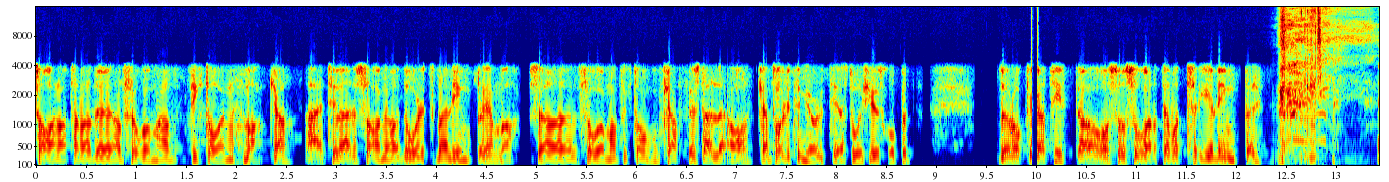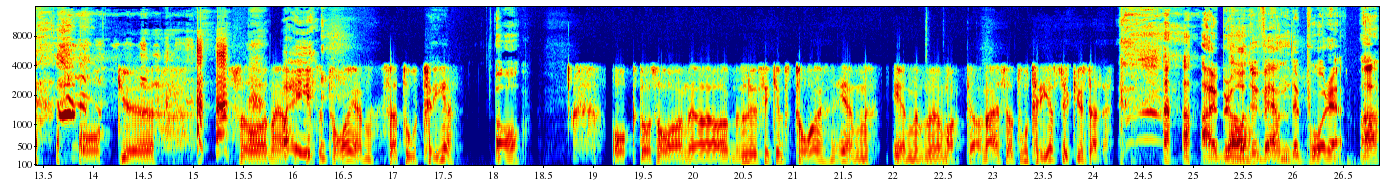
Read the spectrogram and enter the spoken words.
sa han att han hade han frågade om han fick ta en macka. Nej, tyvärr sa han, jag har dåligt med limpor hemma. Så jag frågade om han fick ta en kopp kaffe istället. Ja, kan ta lite mjölk till, jag står i kylskåpet. Då råkade jag titta och så såg han att det var tre limpor. och eh, så, men jag fick inte ta en, så jag tog tre. Ja. Och då sa han, ja, nu fick jag inte ta en, en macka. Nej, så jag tog tre stycken istället. Ja, bra, du vänder på det. Va?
